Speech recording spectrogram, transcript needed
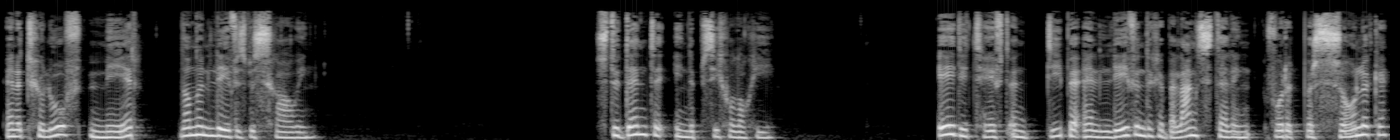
en het geloof meer dan een levensbeschouwing. Studenten in de psychologie. Edith heeft een diepe en levendige belangstelling voor het persoonlijke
